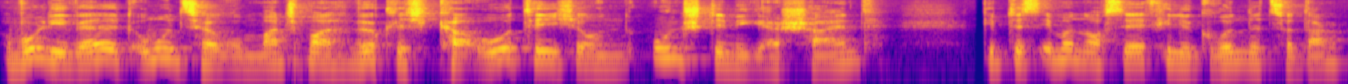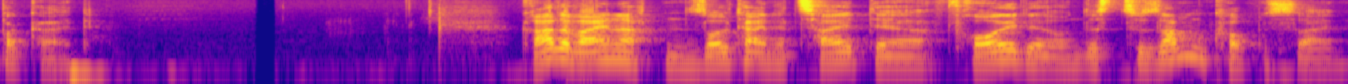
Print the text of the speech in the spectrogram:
Obwohl die Welt um uns herum manchmal wirklich chaotisch und unstimmig erscheint, gibt es immer noch sehr viele Gründe zur Dankbarkeit. Gerade Weihnachten sollte eine Zeit der Freude und des Zusammenkommens sein.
